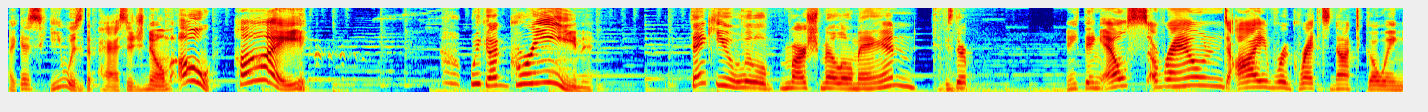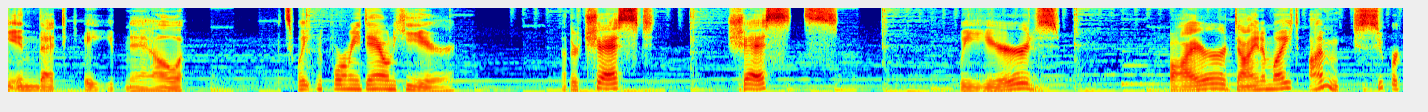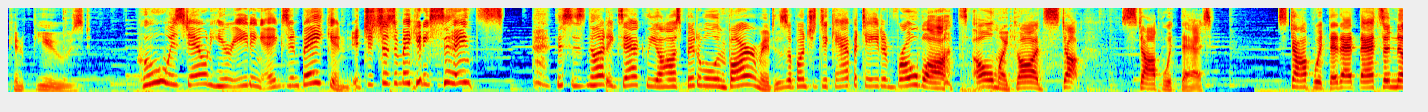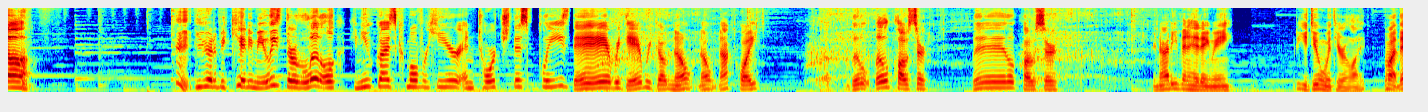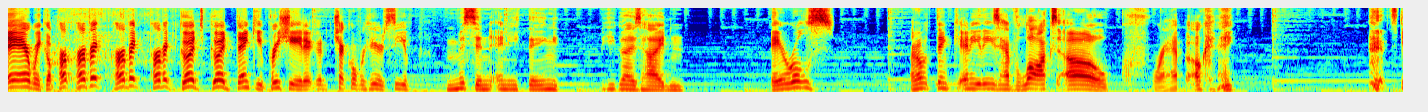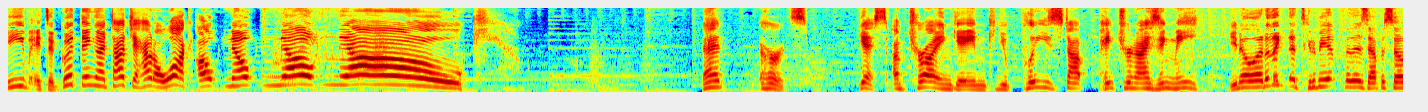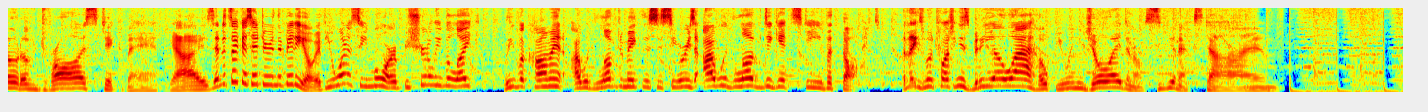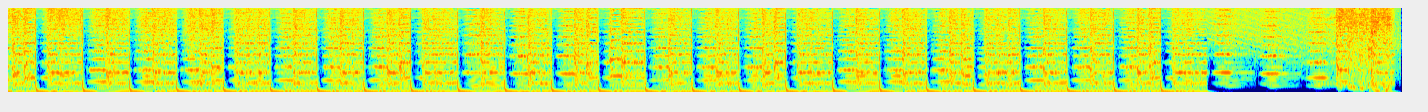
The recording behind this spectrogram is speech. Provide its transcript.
I guess he was the passage gnome. Oh, hi! We got green! Thank you, little marshmallow man. Is there anything else around? I regret not going in that cave now. What's waiting for me down here? Another chest. Chests. Weird. Fire, dynamite. I'm super confused. Who is down here eating eggs and bacon? It just doesn't make any sense. This is not exactly a hospitable environment. There's a bunch of decapitated robots. Oh my god, stop. Stop with that. Stop with that. that that's enough. You gotta be kidding me. At least they're little. Can you guys come over here and torch this, please? There we, there we go. No, no, not quite. A little, little closer. Little closer. You're not even hitting me. What are you doing with your life? Come on, there we go. Per perfect, perfect, perfect. Good, good. Thank you. Appreciate it. Gonna check over here, see if I'm missing anything. What are you guys hiding? Barrels? I don't think any of these have locks. Oh, crap. Okay. Steve, it's a good thing I taught you how to walk. Oh, no, no, no! That hurts. Yes, I'm trying, game. Can you please stop patronizing me? You know what, I think that's gonna be it for this episode of Draw a Stickman, guys. And it's like I said during the video, if you wanna see more, be sure to leave a like, leave a comment. I would love to make this a series. I would love to get Steve a Thot. But thanks so much for watching this video. I hope you enjoyed, and I'll see you next time.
